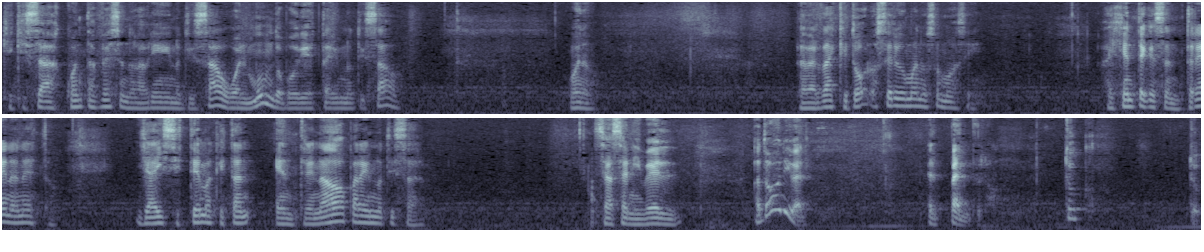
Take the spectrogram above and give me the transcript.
que quizás cuántas veces no la habrían hipnotizado o el mundo podría estar hipnotizado. Bueno, la verdad es que todos los seres humanos somos así. Hay gente que se entrena en esto. Y hay sistemas que están entrenados para hipnotizar se hace a nivel, a todo nivel. El péndulo. Tuc, tuc.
